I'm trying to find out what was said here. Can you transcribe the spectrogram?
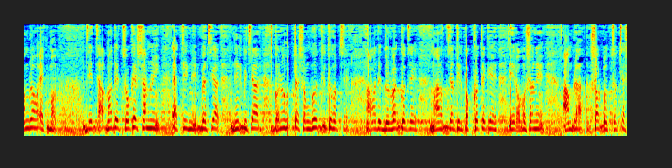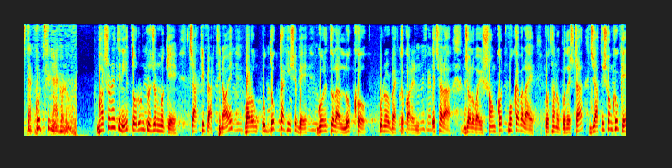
আমরাও একমত যে আমাদের চোখের সামনেই একটি নির্বিচার নির্বিচার গণহত্যা সংঘটিত হচ্ছে। আমাদের দুর্ভাগ্য যে মানব জাতির পক্ষ থেকে এর অবসানে আমরা সর্বোচ্চ চেষ্টা করছি না এখনও। ভাষণে তিনি তরুণ প্রজন্মকে চাকরি প্রার্থী নয়, বরং উদ্যোক্তা হিসেবে গড়ে তোলার লক্ষ্য পুনর্ব্যক্ত করেন। এছাড়া জলবায়ু সংকট মোকাবেলায় প্রধান উপদেষ্টা জাতিসংঘকে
